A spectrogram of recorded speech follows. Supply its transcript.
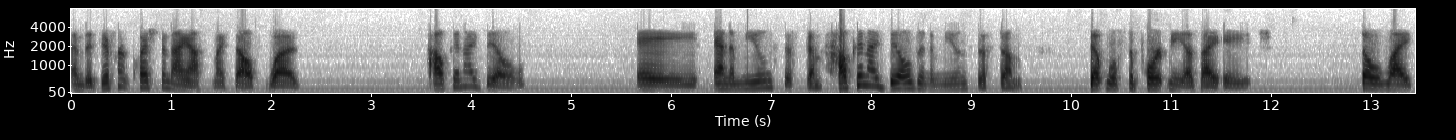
And the different question I asked myself was, how can I build a an immune system? How can I build an immune system that will support me as I age? So like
